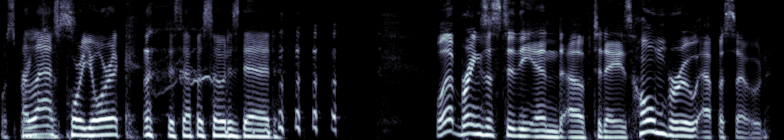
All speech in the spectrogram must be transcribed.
What's Alas, us- poor Yorick, this episode is dead. Well, that brings us to the end of today's homebrew episode.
